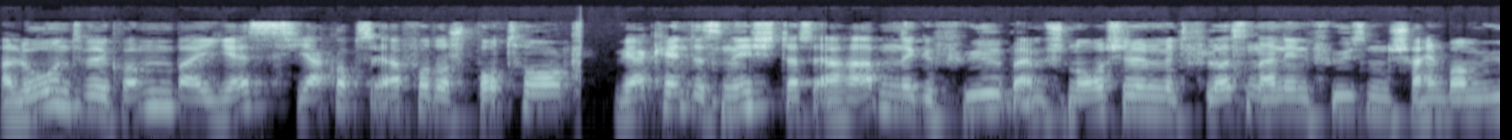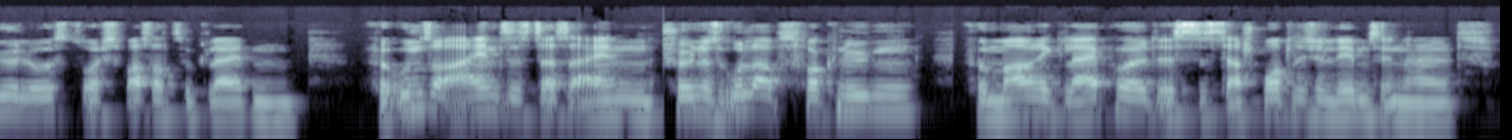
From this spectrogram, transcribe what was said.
Hallo und willkommen bei Yes, Jakobs Erfurter Sporttalk. Wer kennt es nicht, das erhabene Gefühl beim Schnorcheln mit Flossen an den Füßen scheinbar mühelos durchs Wasser zu gleiten. Für unser eins ist das ein schönes Urlaubsvergnügen, für Marek Leipold ist es der sportliche Lebensinhalt.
